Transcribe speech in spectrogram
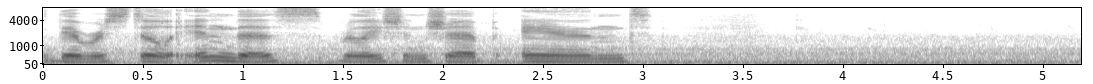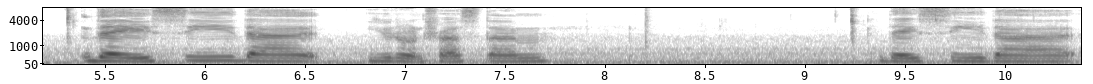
they were still in this relationship and they see that you don't trust them. They see that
